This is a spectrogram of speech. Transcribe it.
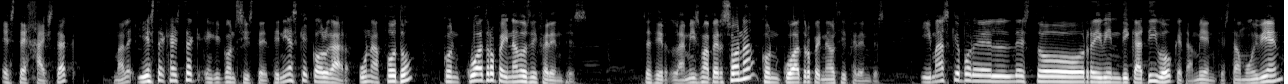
este hashtag, ¿vale? ¿Y este hashtag en qué consiste? Tenías que colgar una foto con cuatro peinados diferentes. Es decir, la misma persona con cuatro peinados diferentes. Y más que por el de esto reivindicativo, que también, que está muy bien,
